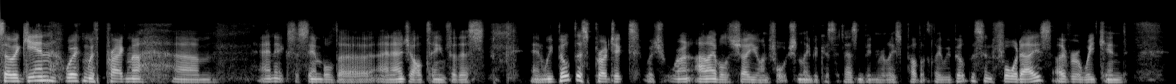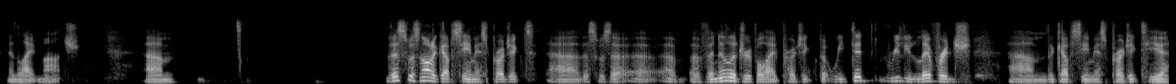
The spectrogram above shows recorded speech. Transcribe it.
so again, working with Pragma, um, Annex assembled a, an agile team for this, and we built this project, which we're unable to show you unfortunately because it hasn't been released publicly. We built this in four days over a weekend in late March. Um, this was not a GovCMS project. Uh, this was a, a, a, vanilla Drupal 8 project, but we did really leverage um, the GovCMS project here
